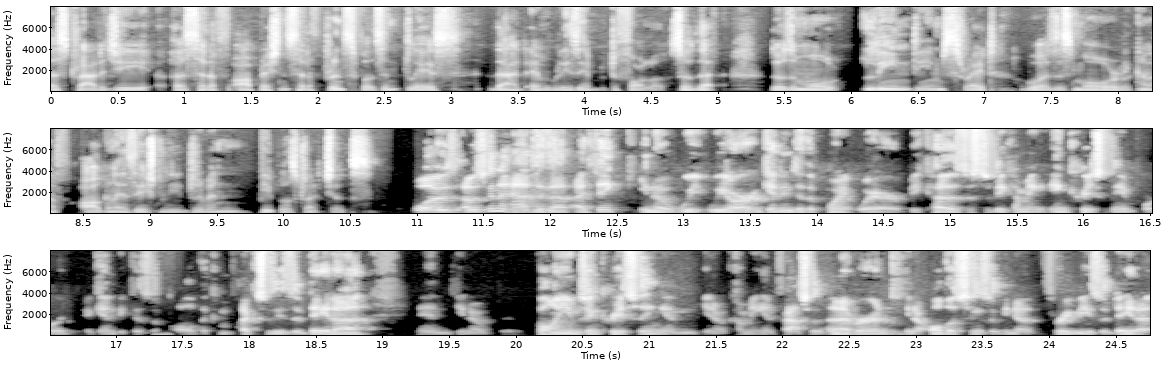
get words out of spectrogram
a strategy, a set of operations, set of principles in place that everybody's able to follow. So that those are more lean teams, right? Versus more kind of organizationally driven people structures. Well, I was, I was going to add to that. I think, you know, we, we are getting to the point where because this is becoming increasingly important, again, because of all the complexities of data and, you know, volumes increasing and, you know, coming in faster than ever and, you know, all those things that we know, three V's of data.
